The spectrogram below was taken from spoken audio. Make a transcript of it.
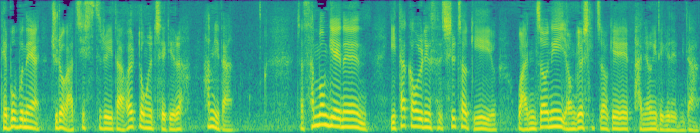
대부분의 주력 아티스트들이 다 활동을 재개를 합니다. 자, 3분기에는 이타카 홀딩스 실적이 완전히 연결 실적에 반영이 되게 됩니다.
